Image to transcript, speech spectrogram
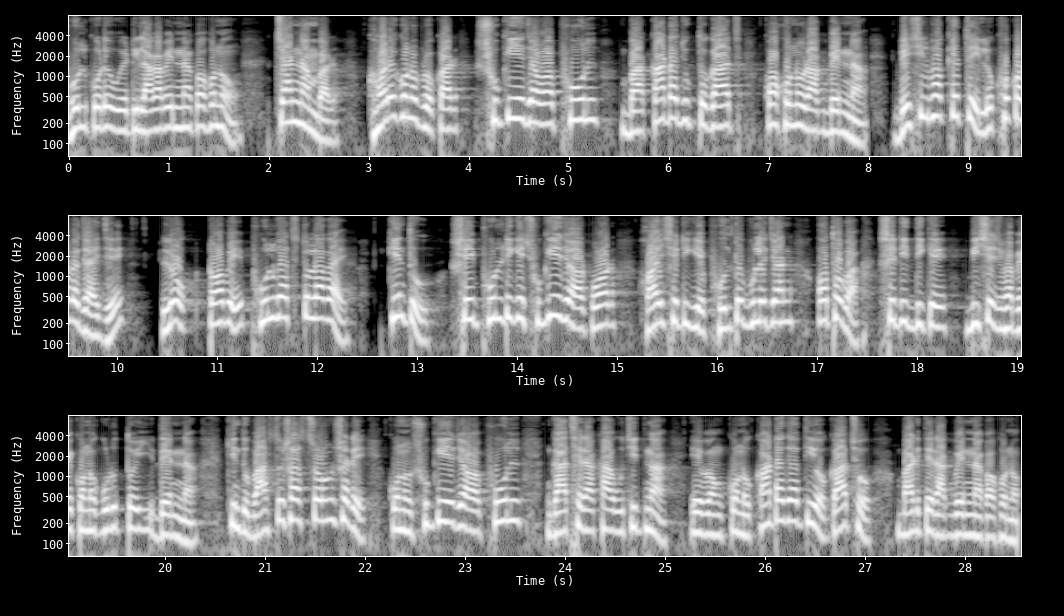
ভুল করেও এটি লাগাবেন না কখনো। চার নাম্বার ঘরে কোনো প্রকার শুকিয়ে যাওয়া ফুল বা কাঁটাযুক্ত গাছ কখনো রাখবেন না। বেশিরভাগ ক্ষেত্রেই লক্ষ্য করা যায় যে লোক টবে ফুল গাছ তো লাগায়, কিন্তু সেই ফুলটিকে শুকিয়ে যাওয়ার পর হয় সেটিকে ফুলতে ভুলে যান অথবা সেটির দিকে বিশেষভাবে কোনো গুরুত্বই দেন না। কিন্তু বাস্তুশাস্ত্র অনুসারে কোনো শুকিয়ে যাওয়া ফুল গাছে রাখা উচিত না এবং কোনো কাঁটা জাতীয় গাছও বাড়িতে রাখবেন না কখনো।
